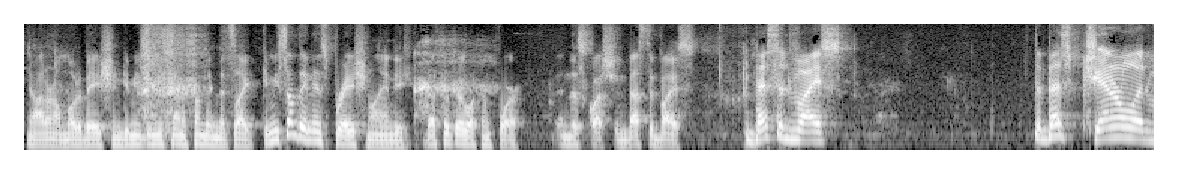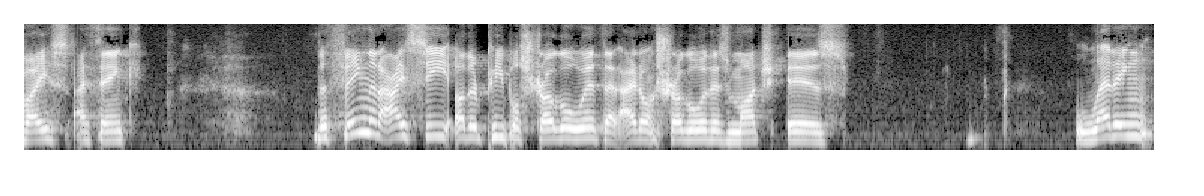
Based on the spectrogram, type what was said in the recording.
you know, I don't know, motivation. Give me give me kind of something that's like give me something inspirational, Andy. That's what they're looking for in this question. Best advice. Best advice. The best general advice, I think, the thing that I see other people struggle with that I don't struggle with as much is letting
